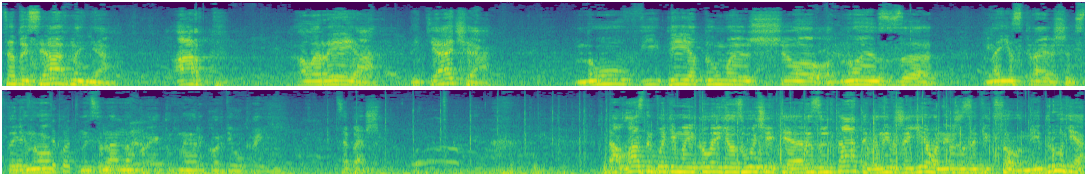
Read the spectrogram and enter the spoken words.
це досягнення, арт-галерея дитяча, ну, війде, я думаю, що одною з найяскравіших сторінок національного проєкту Книга рекордів України. Це перше. Так, власне, потім мої колеги озвучать е, результати, вони вже є, вони вже зафіксовані. І друге,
